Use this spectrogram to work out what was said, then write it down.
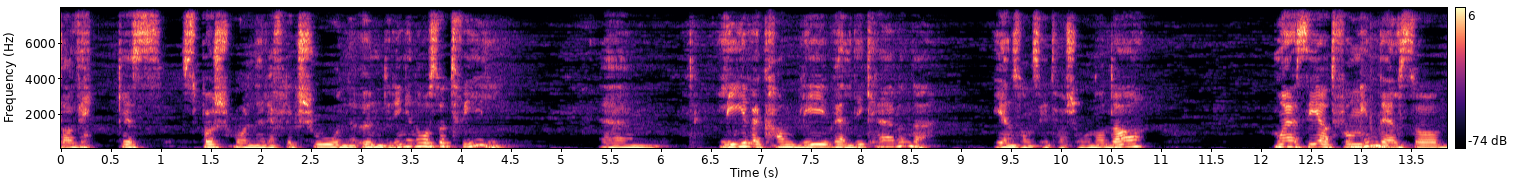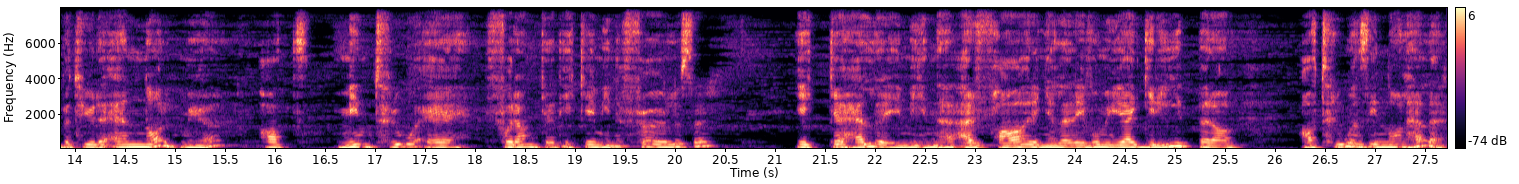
Da vekkes spørsmålene, refleksjonene, undringen og også tvilen. Um, livet kan bli veldig krevende i en sånn situasjon. Og da må jeg si at for min del så betyr det enormt mye at min tro er forankret ikke i mine følelser, ikke heller i mine erfaringer eller i hvor mye jeg griper av, av troens innhold heller,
